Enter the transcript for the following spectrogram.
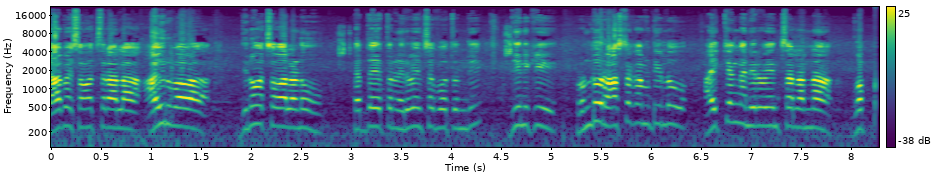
యాభై సంవత్సరాల ఆయుర్భావ దినోత్సవాలను పెద్ద ఎత్తున నిర్వహించబోతుంది. దీనికి రెండు రాష్ట్ర కమిటీలు ఐక్యంగా నిర్వహించాలన్న గొప్ప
